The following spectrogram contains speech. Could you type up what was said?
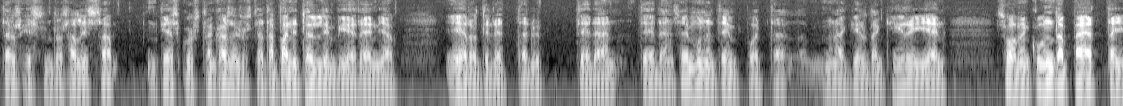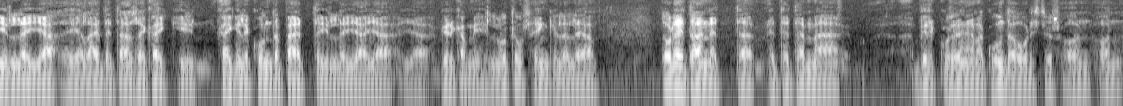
täysistuntosalissa keskustan kansanedustaja Tapani Töllin viereen ja ehdotin, että nyt tehdään, tehdään semmoinen temppu, että minä kirjoitan kirjeen Suomen kuntapäättäjille ja, ja laitetaan se kaikki, kaikille kuntapäättäjille ja, ja, ja virkamiehille, luottamushenkilöille ja todetaan, että, että tämä Virkkusen nämä kuntauudistus on, on,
